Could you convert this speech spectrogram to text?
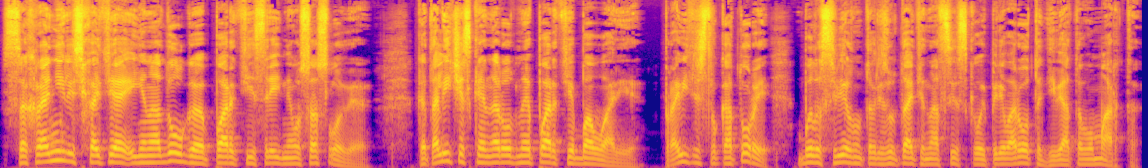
Сохранились, хотя и ненадолго, партии среднего сословия. Католическая народная партия Баварии, правительство которой было свергнуто в результате нацистского переворота 9 марта,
